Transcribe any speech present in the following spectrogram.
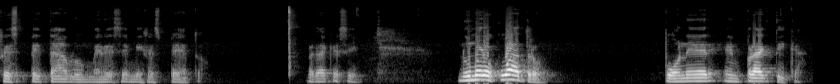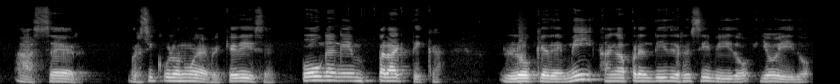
respetable, merece mi respeto. ¿Verdad que sí? Número cuatro, poner en práctica, hacer. Versículo 9, ¿qué dice? Pongan en práctica lo que de mí han aprendido y recibido y oído,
